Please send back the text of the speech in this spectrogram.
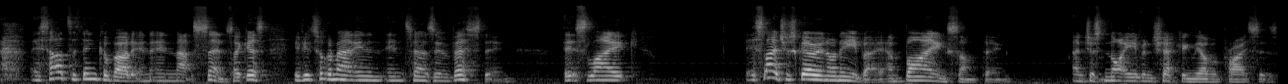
it's hard to think about it in, in that sense. I guess if you're talking about in, in terms of investing, it's like it's like just going on eBay and buying something and just not even checking the other prices,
